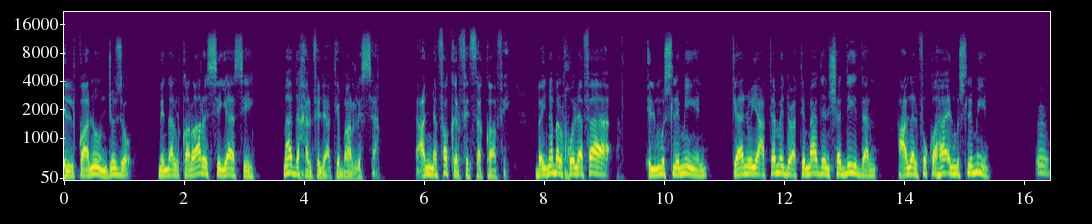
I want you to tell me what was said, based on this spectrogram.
القانون جزء من القرار السياسي ما دخل في الاعتبار لسه. عندنا فقر في الثقافة. بينما الخلفاء المسلمين كانوا يعتمدوا اعتمادا شديدا على الفقهاء المسلمين. مم.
